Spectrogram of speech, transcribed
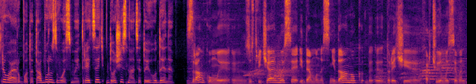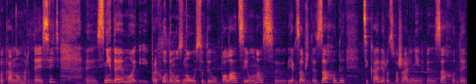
Триває робота табору з 8.30 до 16 години. Зранку ми е, зустрічаємося, йдемо на сніданок. Е, До речі, харчуємося в НВК номер 10, е, снідаємо і приходимо знову сюди у палац. І у нас, як завжди, заходи, цікаві розважальні заходи.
